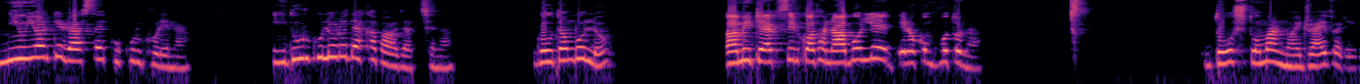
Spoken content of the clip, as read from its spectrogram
নিউ ইয়র্কের রাস্তায় কুকুর ঘোরে না। ইঁদুরগুলোরও দেখা পাওয়া যাচ্ছে না। গৌতম বলল, আমি ট্যাক্সির কথা না বললে এরকম হতো না। দোষ তোমার নয় ড্রাইভারের।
